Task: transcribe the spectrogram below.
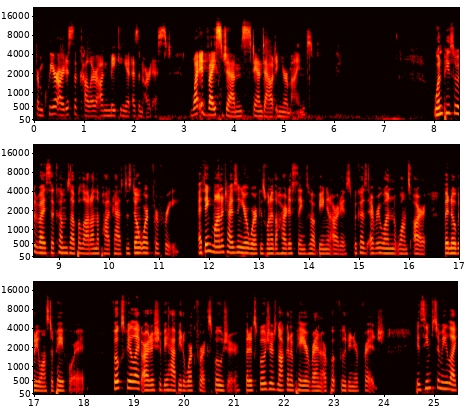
from queer artists of color on making it as an artist. What advice gems stand out in your mind? One piece of advice that comes up a lot on the podcast is don't work for free. I think monetizing your work is one of the hardest things about being an artist because everyone wants art, but nobody wants to pay for it. Folks feel like artists should be happy to work for exposure, but exposure is not going to pay your rent or put food in your fridge. It seems to me like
